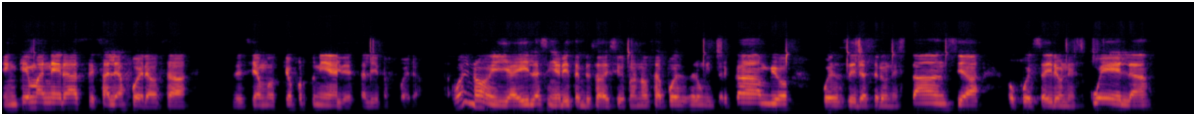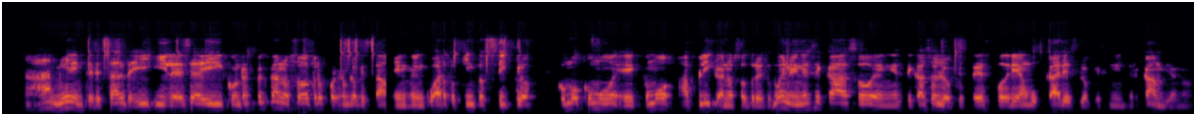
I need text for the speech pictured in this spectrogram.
en qué manera se sale afuera, o sea, decíamos, ¿qué oportunidad hay de salir afuera? Bueno, y ahí la señorita empezó a decirnos, ¿no? O sea, puedes hacer un intercambio, puedes ir a hacer una estancia, o puedes ir a una escuela. Ah, mira, interesante. Y, y le decía, y con respecto a nosotros, por ejemplo, que estamos en, en cuarto, quinto ciclo, ¿cómo, cómo, eh, ¿cómo aplica a nosotros eso? Bueno, en ese caso, en este caso, lo que ustedes podrían buscar es lo que es un intercambio, ¿no?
